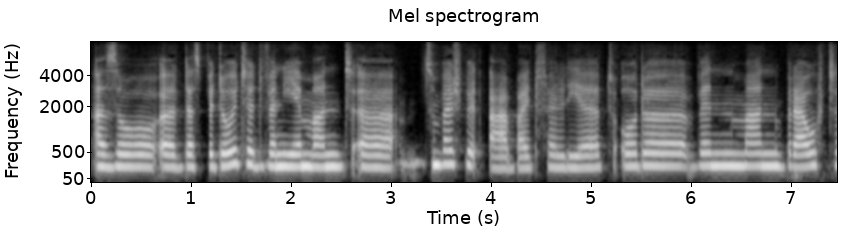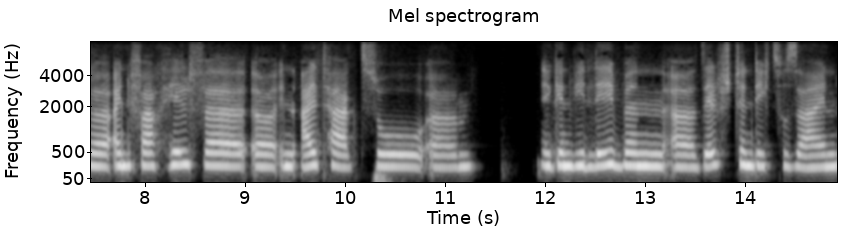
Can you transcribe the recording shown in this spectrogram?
Also äh, das bedeutet, wenn jemand äh, zum Beispiel Arbeit verliert oder wenn man braucht äh, einfach Hilfe äh, im Alltag zu ähm, irgendwie leben, äh, selbstständig zu sein.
